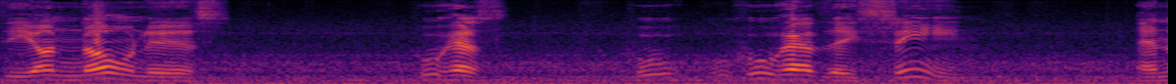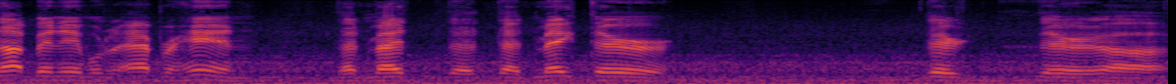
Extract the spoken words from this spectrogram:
the unknown is who has who who have they seen and not been able to apprehend that made that, that make their their their uh,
